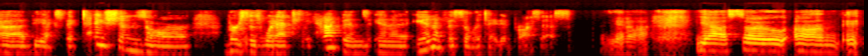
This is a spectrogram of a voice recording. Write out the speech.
uh, the expectations are versus what actually happens in a in a facilitated process? Yeah, yeah. So um, it,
